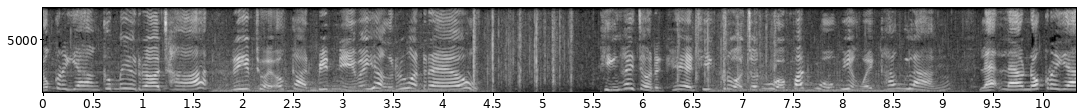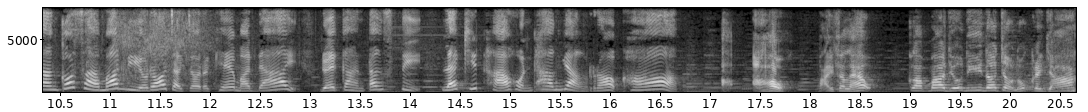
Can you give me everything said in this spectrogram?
นกกระยางก็ไม่รอช้า รีบฉวยโอกาสบินหนีไปอย่างรวดเร็ว ทิ้งให้จระเข้ที่กลัวจนหัวฟัดหัวเหวี่ยงไว้ข้างหลัง และแล้วนกกระยางก็สามารถหนีรอดจากจระเข้มาได้ด้วยการตั้งสติและคิดหาหนทางอย่างรอบคอบอ้าอ้าวไปซะแล้ว กลับมาเดี๋ยวนี้นะเจ้านกกระยาง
